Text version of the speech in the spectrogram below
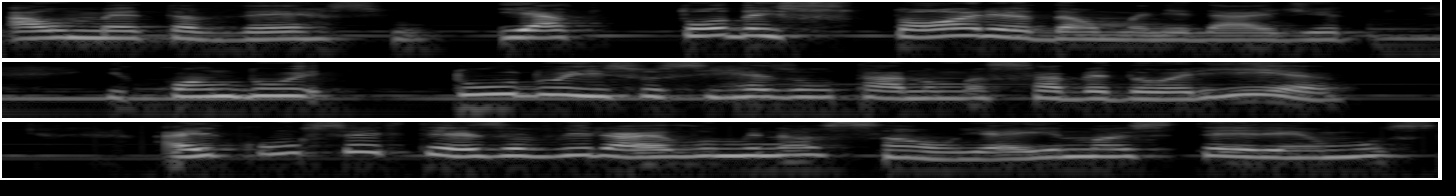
ao metaverso e a toda a história da humanidade. E quando tudo isso se resultar numa sabedoria, aí com certeza virá iluminação. E aí nós teremos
